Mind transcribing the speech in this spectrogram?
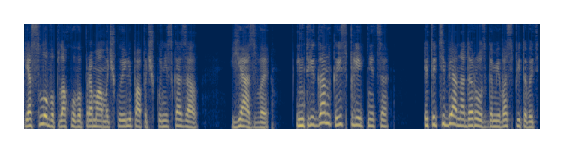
Я слова плохого про мамочку или папочку не сказал. Язва, интриганка и сплетница. Это тебя надо розгами воспитывать,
